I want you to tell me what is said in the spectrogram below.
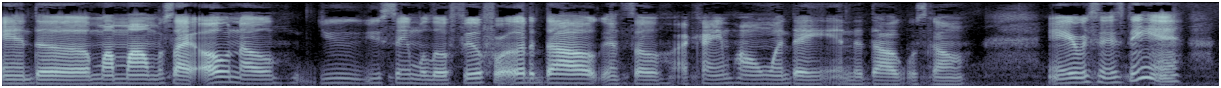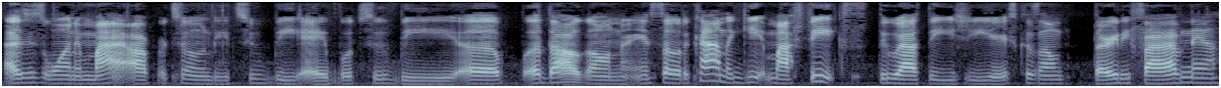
And uh, my mom was like, "Oh no, you you seem a little fearful of the dog." And so I came home one day and the dog was gone. And ever since then, I just wanted my opportunity to be able to be a, a dog owner. And so to kind of get my fix throughout these years, because I'm 35 now,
